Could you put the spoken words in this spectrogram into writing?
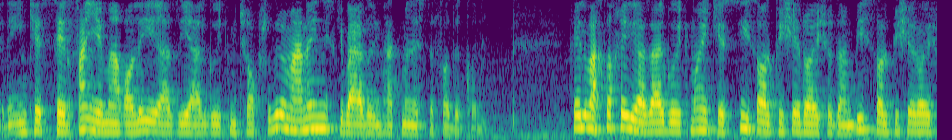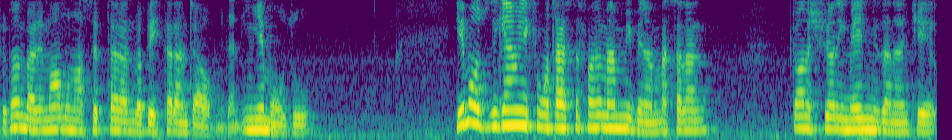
یعنی اینکه صرفا یه مقاله از یه الگوریتمی چاپ شده به معنای نیست که برداریم حتما استفاده کنیم. خیلی وقتا خیلی از الگوریتمایی که 30 سال پیش ارائه شدن 20 سال پیش ارائه شدن برای ما مناسب ترن و بهترن جواب میدن. این یه موضوع. یه موضوع دیگه هم اینه که متاسفانه من می‌بینم. مثلا دانشجویان ایمیل می‌زنن که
